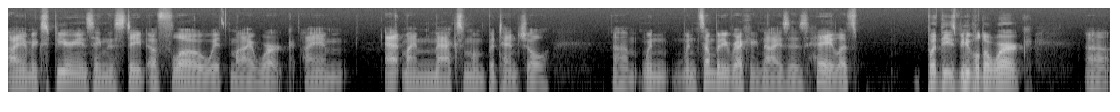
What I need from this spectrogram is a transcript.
I am experiencing this state of flow with my work. I am at my maximum potential." Um, when when somebody recognizes, "Hey, let's put these people to work uh,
